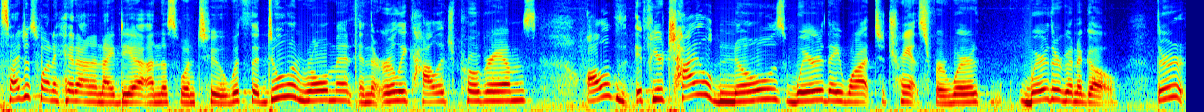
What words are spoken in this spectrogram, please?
So I just want to hit on an idea on this one too. With the dual enrollment in the early college programs, all of if your child knows where they want to transfer, where where they're going to go, there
